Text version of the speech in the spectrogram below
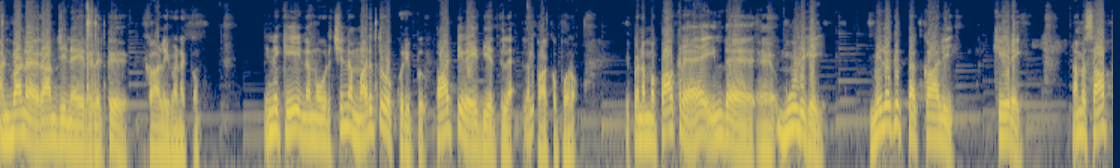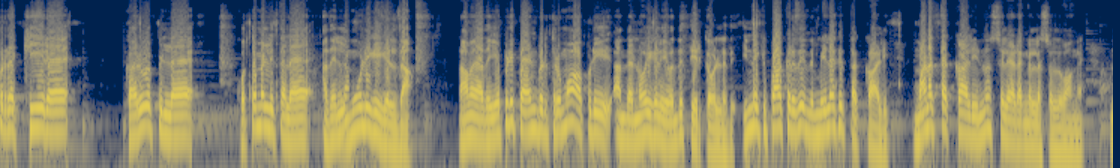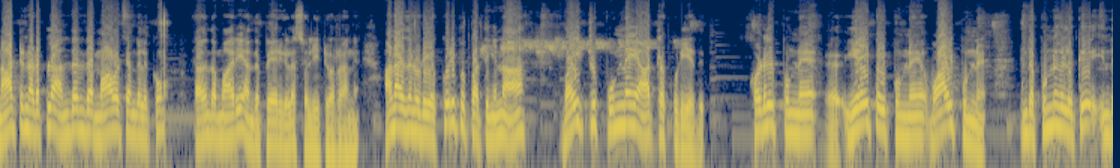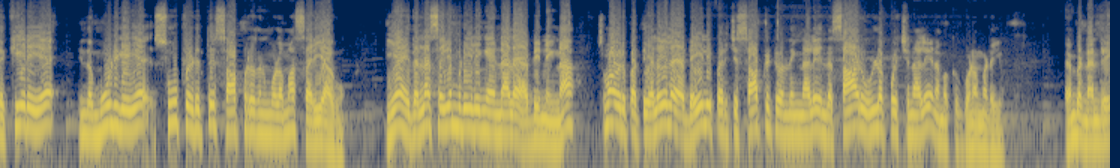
அன்பான ராம்ஜி நேயர்களுக்கு காலை வணக்கம். இன்னைக்கு நம்ம ஒரு சின்ன மருத்துவ குறிப்பு பாட்டி வைத்தியத்தில் பார்க்க போகிறோம் இப்போ நம்ம பார்க்குற இந்த மூலிகை மிளகு தக்காளி கீரை நம்ம சாப்பிட்ற கீரை கருவேப்பில்லை கொத்தமல்லி தழை அதெல்லாம் மூலிகைகள் தான். நாம் அதை எப்படி பயன்படுத்துகிறோமோ அப்படி அந்த நோய்களை வந்து தீர்க்க வல்லது. இன்னைக்கு பார்க்குறது இந்த மிளகு தக்காளி மணத்தக்காளின்னு சில இடங்கள்ல சொல்லுவாங்க. நாட்டு நடப்பில் அந்தந்த மாவட்டங்களுக்கும் தகுந்த மாதிரி அந்த பெயர்களை சொல்லிட்டு வர்றாங்க. ஆனால் இதனுடைய குறிப்பு பார்த்தீங்கன்னா வயிற்று புண்ணை ஆற்றக்கூடியது. குடல் புண்ணு இறைப்பை இரைப்பை புண்ணு வாய் புண்ணு. இந்த புண்ணுகளுக்கு இந்த கீரையை இந்த மூலிகையை சூப் எடுத்து சாப்பிட்றதன் மூலமாக சரியாகும். ஏன் இதெல்லாம் செய்ய முடியலைங்க என்னால் அப்படின்னீங்கன்னா சும்மா ஒரு பத்து இலையில டெய்லி பறித்து சாப்பிட்டுட்டு வந்தீங்கனாலே இந்த சாறு உள்ளே போச்சுனாலே நமக்கு குணமடையும். ரொம்ப நன்றி.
